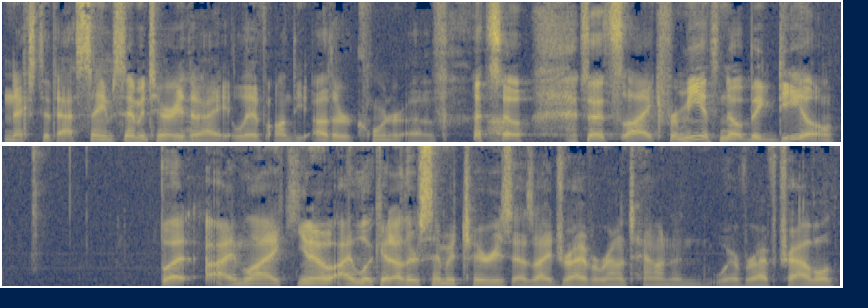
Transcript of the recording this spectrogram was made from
next to that same cemetery that I live on the other corner of. so, so it's like for me, it's no big deal. But I'm like, you know, I look at other cemeteries as I drive around town and wherever I've traveled,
